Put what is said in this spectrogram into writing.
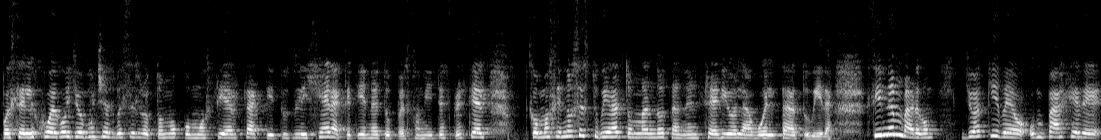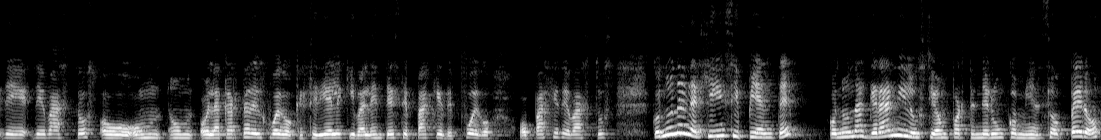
pues el juego yo muchas veces lo tomo como cierta actitud ligera que tiene tu personita especial, como si no se estuviera tomando tan en serio la vuelta a tu vida. Sin embargo, yo aquí veo un paje de, de, bastos o, o la carta del juego, que sería el equivalente a ese paje de fuego o paje de bastos, con una energía incipiente con una gran ilusión por tener un comienzo, pero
